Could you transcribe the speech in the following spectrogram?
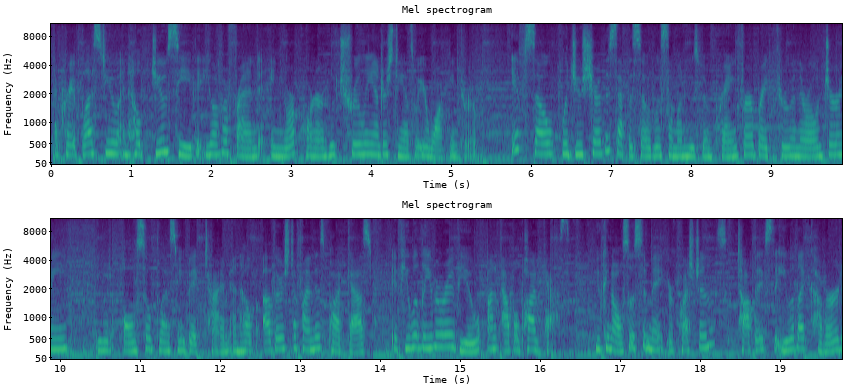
I pray it blessed you and helped you see that you have a friend in your corner who truly understands what you're walking through. If so, would you share this episode with someone who's been praying for a breakthrough in their own journey? It would also bless me big time and help others to find this podcast if you would leave a review on Apple Podcasts. You can also submit your questions, topics that you would like covered,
